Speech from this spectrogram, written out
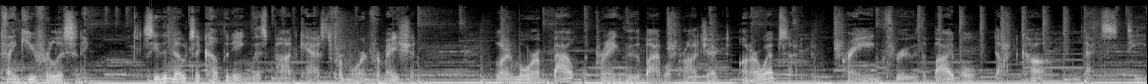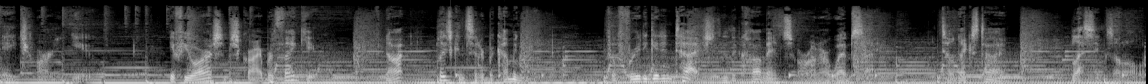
Thank you for listening. See the notes accompanying this podcast for more information. Learn more about the Praying Through the Bible project on our website, prayingthruthebible.com. That's T H R U. If you are a subscriber, thank you. If not, please consider becoming one. Feel free to get in touch through the comments or on our website. Until next time, blessings on all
